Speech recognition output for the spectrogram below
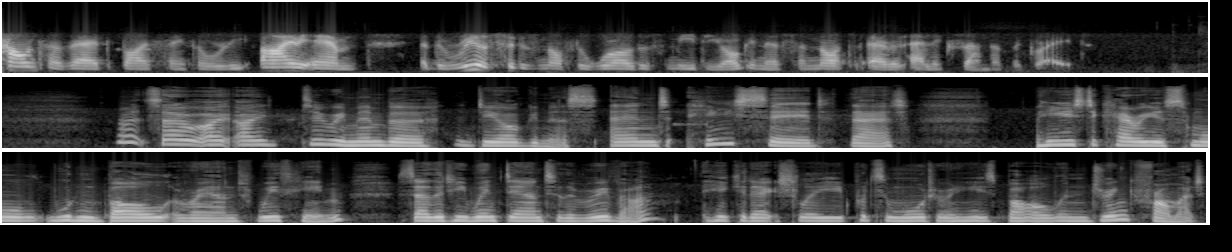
counter that by saying, "So really, I am the real citizen of the world is me, Diogenes, and not Alexander the Great." Right, so I, I do remember Diogenes, and he said that he used to carry a small wooden bowl around with him so that he went down to the river. He could actually put some water in his bowl and drink from it.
